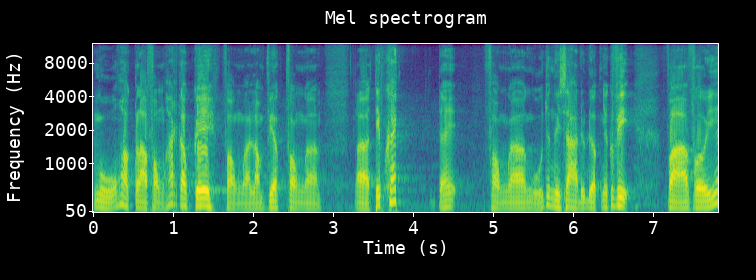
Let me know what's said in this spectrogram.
ngủ hoặc là phòng hát cao kê, phòng làm việc, phòng tiếp khách. Đấy, phòng ngủ cho người già đều được nha quý vị. Và với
